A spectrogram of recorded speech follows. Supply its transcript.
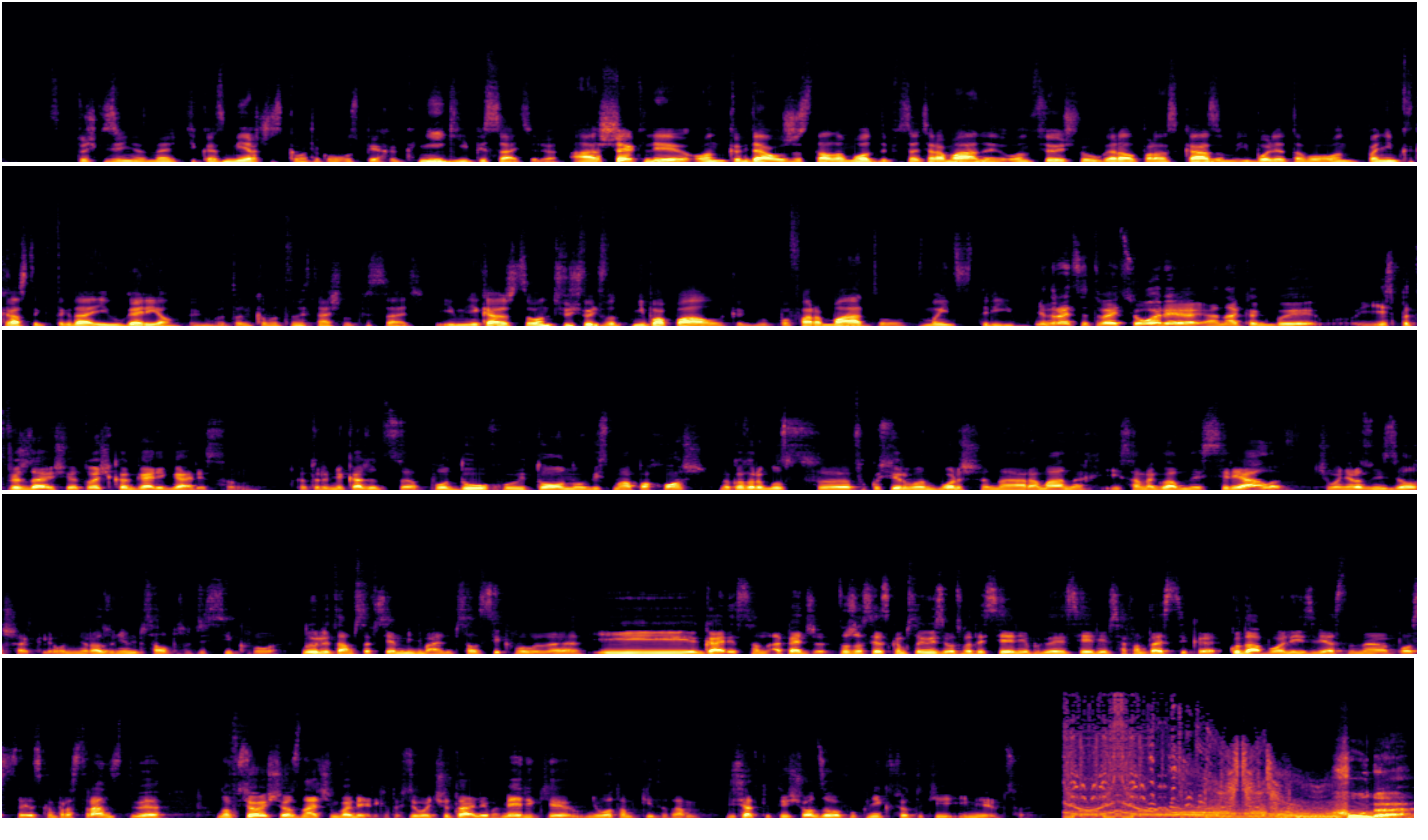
точки зрения, знаете, коммерческого такого успеха книги и писателя. А Шекли, он, когда уже стало модно писать романы, он все еще угорал по рассказам, и более того, он по ним как раз-таки тогда и угорел, как бы, только вот он их начал писать. И мне кажется, он чуть-чуть вот не попал, как бы, по формату в мейнстрим. Мне нравится твоя теория, и она как бы есть подтверждающая точка Гарри Гаррисон который, мне кажется, по духу и тону весьма похож, но который был сфокусирован больше на романах и, самое главное, сериалах, чего ни разу не сделал Шекли. Он ни разу не написал, по сути, сиквелы. Ну, или там совсем минимально написал сиквелы, да. И Гаррисон, опять же, тоже в Советском Союзе, вот в этой серии, благодаря серии вся фантастика куда более известна на постсоветском пространстве, но все еще значим в Америке. То есть его читали в Америке, у него там какие-то там десятки тысяч отзывов у книг все-таки имеются. Худо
